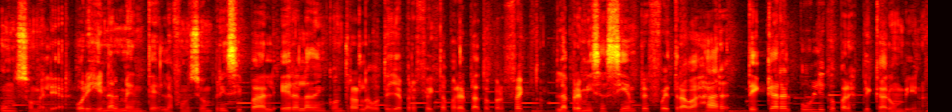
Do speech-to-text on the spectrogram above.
un sommelier? Originalmente, la función principal era la de encontrar la botella perfecta para el plato perfecto. La premisa siempre fue trabajar de cara al público para explicar un vino.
